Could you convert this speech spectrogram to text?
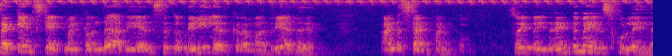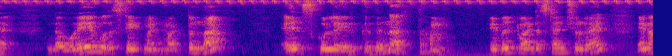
செகண்ட் ஸ்டேட்மெண்ட் வந்து அது எல்ஸுக்கு வெளியில் இருக்கிற மாதிரி அது அண்டர்ஸ்டாண்ட் பண்ணிக்கும். ஸோ இப்போ இது ரெண்டுமே எல்ஸ்குள்ளே இல்லை. இந்த ஒரே ஒரு ஸ்டேட்மெண்ட் மட்டும்தான் எல்ஸ்குள்ளே இருக்குதுன்னு அர்த்தம். ஏபிள் டு அண்டர்ஸ்டாண்ட் சொல்கிறேன் ஏன்னா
